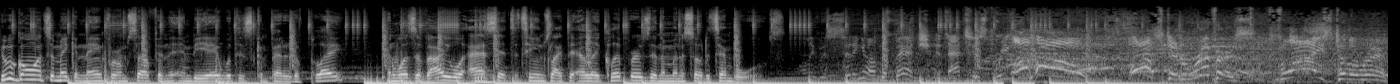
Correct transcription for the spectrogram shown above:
He would go on to make a name for himself in the NBA with his competitive play and was a valuable asset to teams like the LA Clippers and the Minnesota Timberwolves. He was sitting on the bench, and that's his three. Oh! Austin Rivers flies to the rim.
